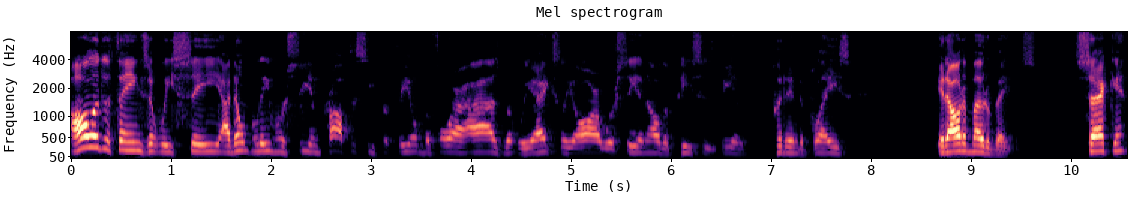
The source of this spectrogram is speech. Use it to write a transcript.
all of the things that we see. I don't believe we're seeing prophecy fulfilled before our eyes, but we actually are. We're seeing all the pieces being put into place. It ought to motivate us. Second,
